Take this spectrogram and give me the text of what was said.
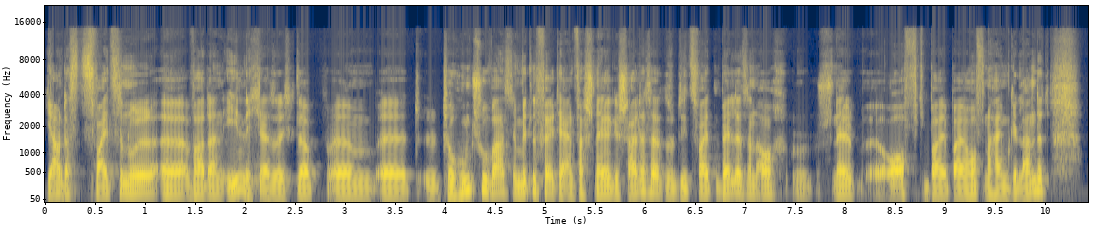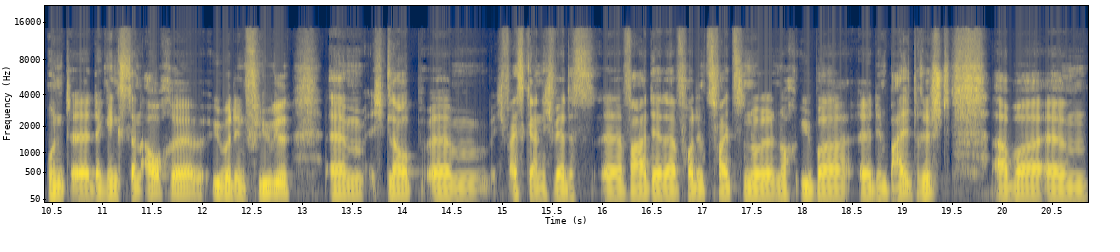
ja, und das 2 zu 0 äh, war dann ähnlich. Also ich glaube, ähm, äh, Tohunchu war es im Mittelfeld, der einfach schnell geschaltet hat. Also die zweiten Bälle sind auch schnell äh, oft bei, bei Hoffenheim gelandet. Und äh, da ging es dann auch äh, über den Flügel. Ähm, ich glaube, ähm, ich weiß gar nicht, wer das äh, war, der da vor dem 2 zu 0 noch über äh, den Ball drischt. Aber ähm,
